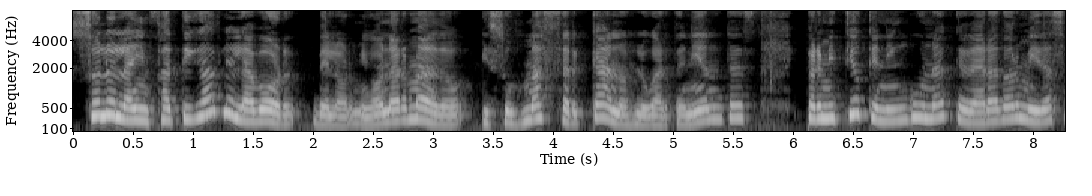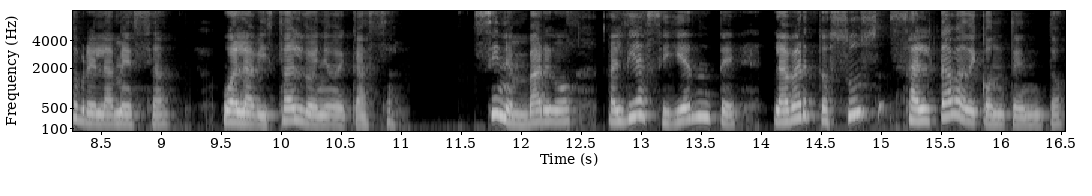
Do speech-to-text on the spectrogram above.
Solo la infatigable labor del hormigón armado y sus más cercanos lugartenientes permitió que ninguna quedara dormida sobre la mesa o a la vista del dueño de casa. Sin embargo, al día siguiente, Laberto Sus saltaba de contento.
